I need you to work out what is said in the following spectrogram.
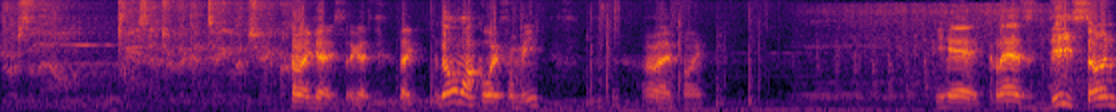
personnel. Please enter the containment chamber. Alright, guys. Alright, guys. Like, don't walk away from me. Alright, fine. Yeah, Class D, son.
